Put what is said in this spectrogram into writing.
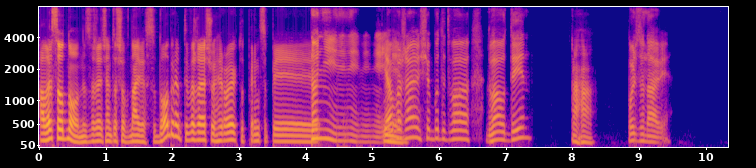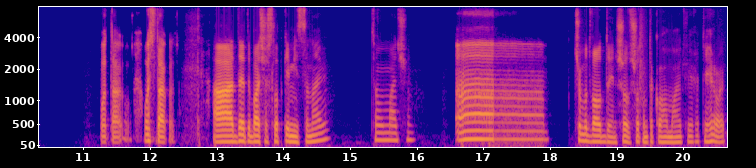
Але все одно, незважаючи на те, що в Наві все добре, ти вважаєш, що героїк тут, в принципі. Ну ні, ні, ні, ні, ні. Я Ні. вважаю, що буде 2 2-1 в Ага. пользу Наві. От так. Ось так от. А де ти бачиш слабке місце Наві в цьому матчі? А, Чому 2-1? Що, що там такого мають виграти героїк?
